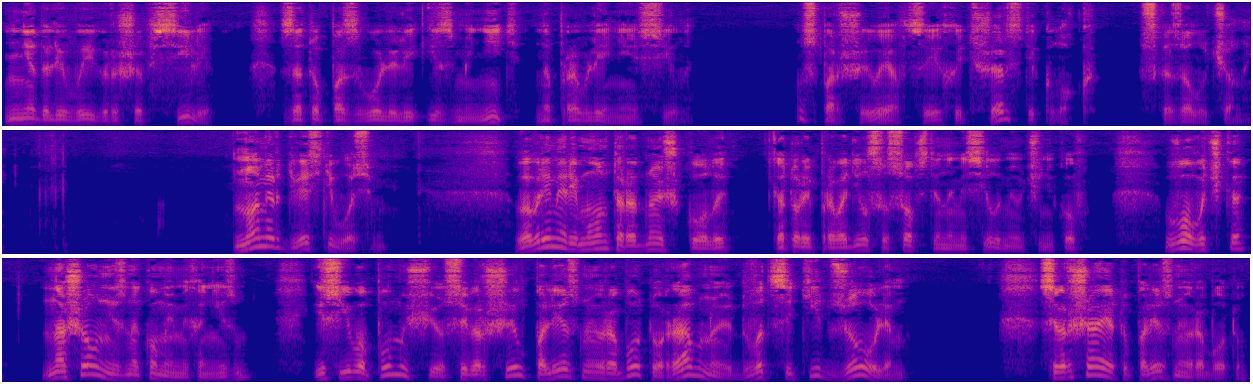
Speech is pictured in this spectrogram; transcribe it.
не дали выигрыша в силе, зато позволили изменить направление силы. С паршивой овцы хоть шерсти клок, — сказал ученый. Номер 208. Во время ремонта родной школы, который проводился собственными силами учеников, Вовочка нашел незнакомый механизм и с его помощью совершил полезную работу, равную 20 джоулям. Совершая эту полезную работу,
